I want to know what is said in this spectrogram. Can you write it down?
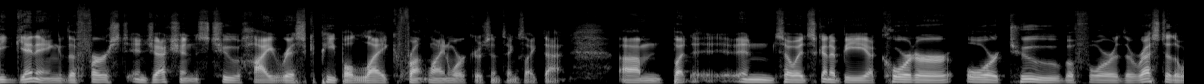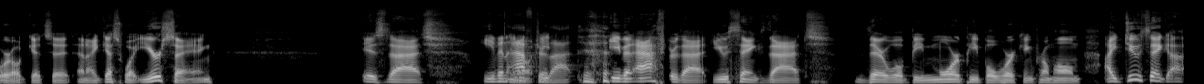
beginning the first injections to high risk people like frontline workers and things like that um, but and so it's going to be a quarter or two before the rest of the world gets it and i guess what you're saying is that Even know, after e- that, even after that, you think that there will be more people working from home. I do think uh,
